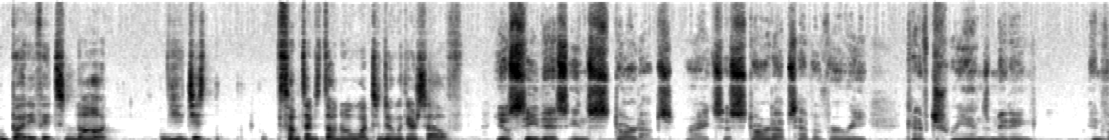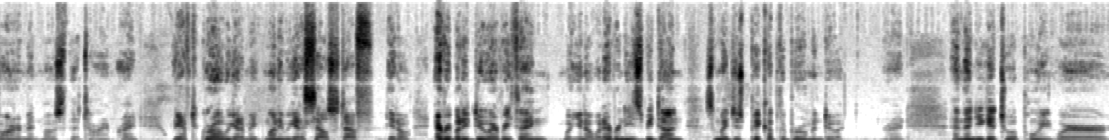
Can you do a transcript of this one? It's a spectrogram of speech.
But if it's not, you just sometimes don't know what to do with yourself. You'll see this in startups, right? So startups have a very kind of transmitting environment most of the time, right? We have to grow, we got to make money, we got to sell stuff. You know, everybody do everything. You know, whatever needs to be done, somebody just pick up the broom and do it, right? And then you get to a point where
